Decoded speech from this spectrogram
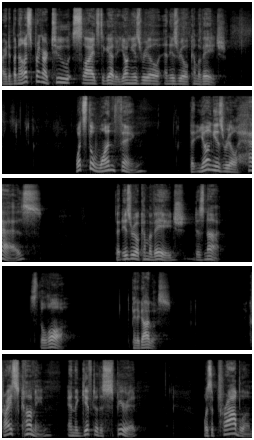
All right, but now let's bring our two slides together young Israel and Israel come of age. What's the one thing that young Israel has that Israel come of age does not? It's the law, pedagogos. Christ's coming and the gift of the Spirit was a problem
